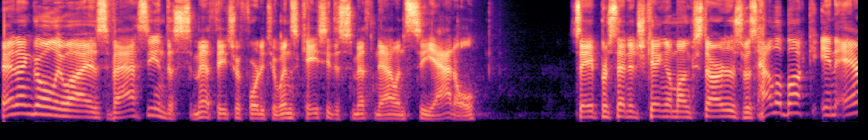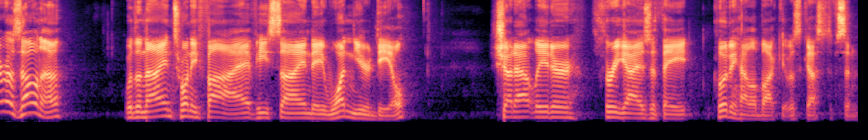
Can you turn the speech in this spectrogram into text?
And then goalie-wise, Vasi and DeSmith, each with 42 wins. Casey DeSmith now in Seattle. Save percentage king among starters was Hellebuyck in Arizona with a 925. He signed a one-year deal. Shutout leader, three guys with eight, including Hellebuyck. It was Gustavsson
